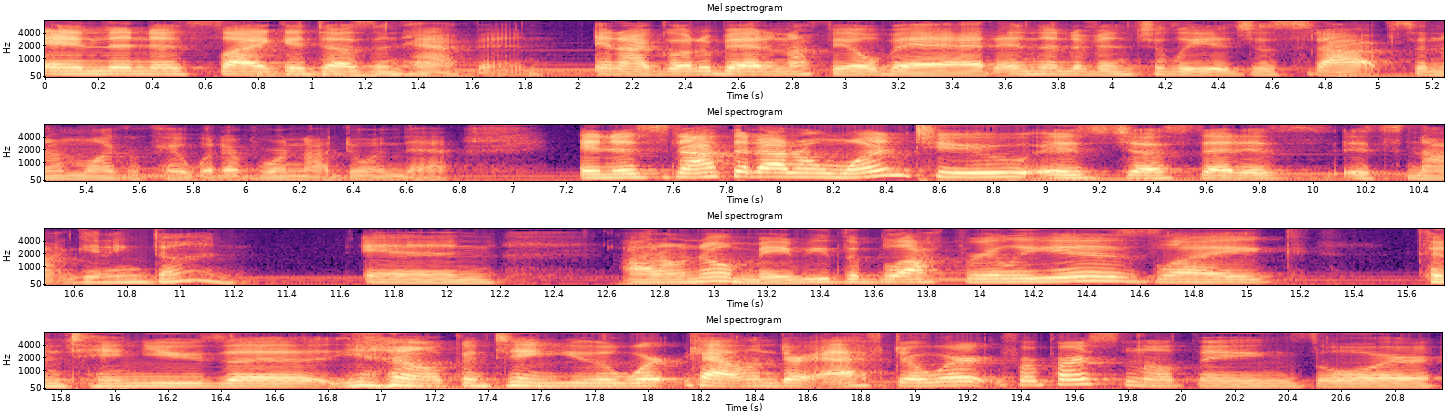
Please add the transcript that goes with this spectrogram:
and then it's like it doesn't happen. And i go to bed and i feel bad and then eventually it just stops and i'm like okay whatever we're not doing that. And it's not that i don't want to it's just that it's it's not getting done. And I don't know, maybe the block really is like continue the, you know, continue the work calendar after work for personal things or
